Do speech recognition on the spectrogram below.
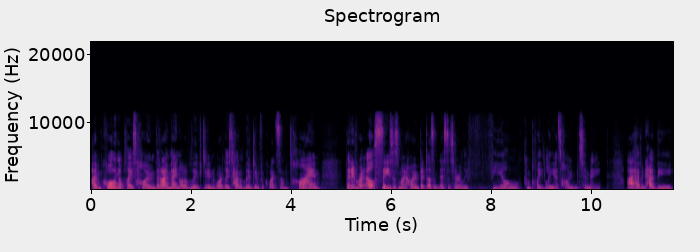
I'm calling a place home that I may not have lived in or at least haven't lived in for quite some time that everyone else sees as my home but doesn't necessarily feel completely as home to me. I haven't had the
